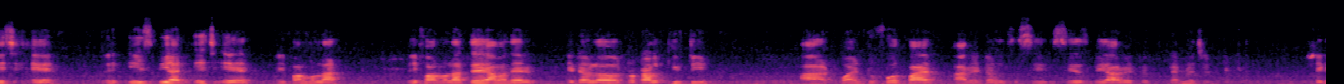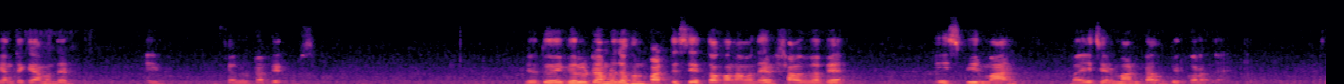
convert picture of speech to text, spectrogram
এইচ এ এইচবি আর এইচ এ এই ফর্মুলা এই ফর্মুলাতে আমাদের, এটা হলো টোটাল কিউটি আর পয়েন্ট টু ফোর ফাইভ আর এটা হচ্ছে সিএসবি আর এটা টেম্পারেচার সেখান থেকে আমাদের এই ভ্যালুটা বের করছে। যেহেতু এই ভ্যালুটা আমরা যখন পারতেছি, তখন আমাদের স্বাভাবিকভাবে এইচপির মান বা এইচ এর মানটাও বের করা যায়। তো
